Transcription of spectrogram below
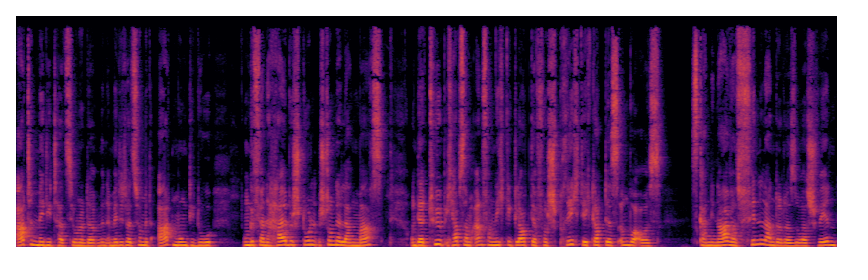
Atemmeditation oder eine Meditation mit Atmung, die du ungefähr eine halbe Stunde, Stunde lang machst. Und der Typ, ich habe es am Anfang nicht geglaubt, der verspricht dir, ich glaube, der ist irgendwo aus Skandinavien, Finnland oder sowas, Schweden,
